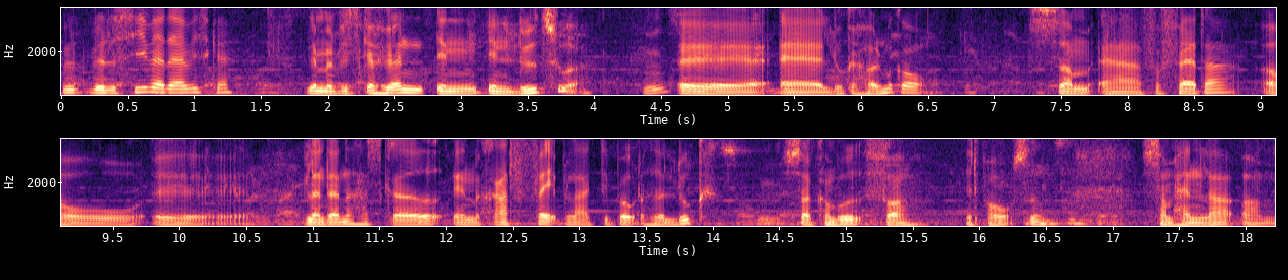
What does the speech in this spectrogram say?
Vil, vil du sige, hvad det er, vi skal? Jamen, vi skal høre en, en, en lydtur mm. øh, af Luca Holmegård, som er forfatter og øh, blandt andet har skrevet en ret fabelagtig bog, der hedder Look, som kom ud for et par år siden, som handler om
